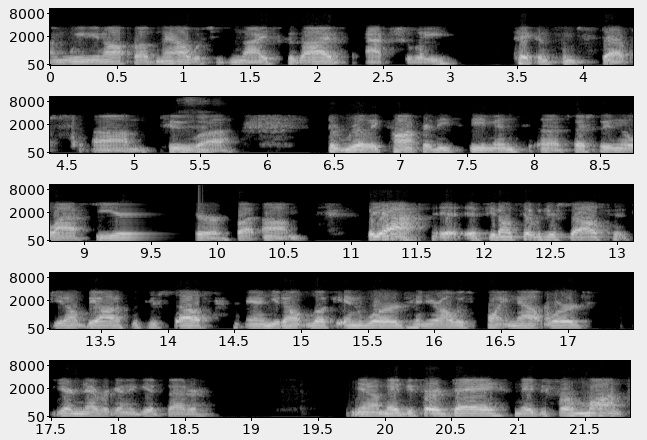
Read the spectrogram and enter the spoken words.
I'm weaning off of now, which is nice because I've actually taken some steps um, to mm-hmm. uh, to really conquer these demons, uh, especially in the last year. But um, but yeah, if you don't sit with yourself, if you don't be honest with yourself, and you don't look inward, and you're always pointing outward, you're never going to get better. You know, maybe for a day, maybe for a month,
